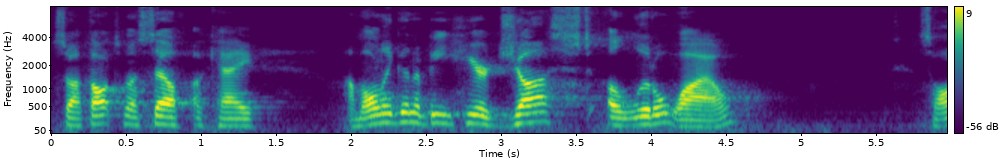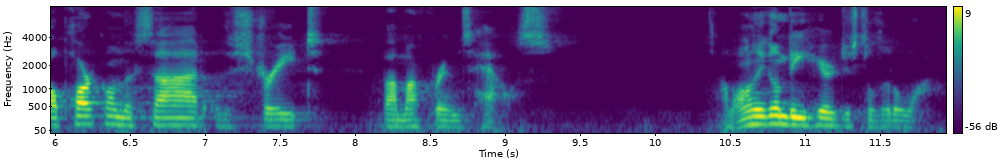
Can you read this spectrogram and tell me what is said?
So I thought to myself, okay, I'm only going to be here just a little while. So I'll park on the side of the street by my friend's house. I'm only going to be here just a little while.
